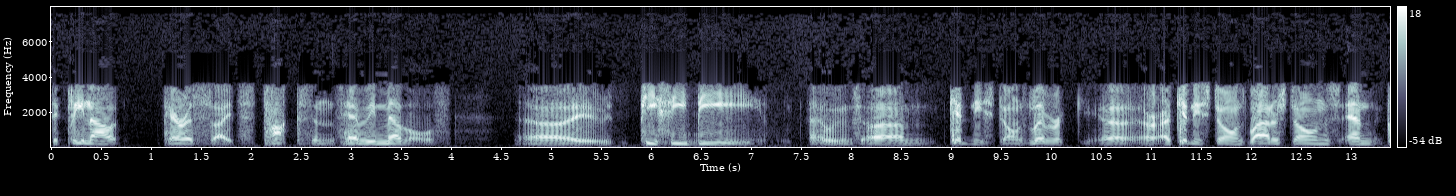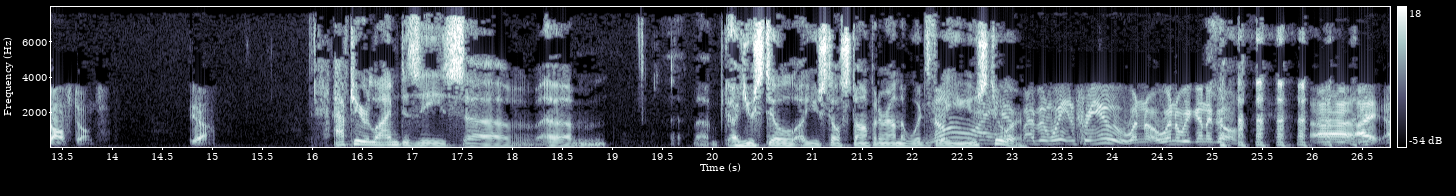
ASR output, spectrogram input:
to clean out parasites, toxins, heavy metals, uh, PCB, um, kidney stones, liver, uh, or, uh, kidney stones, bladder stones, and gallstones. Yeah. After your Lyme disease, uh, um, uh, are you still are you still stomping around the woods the way you used to? I Or have, I've been waiting for you. When when are we going to go? uh, I, I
